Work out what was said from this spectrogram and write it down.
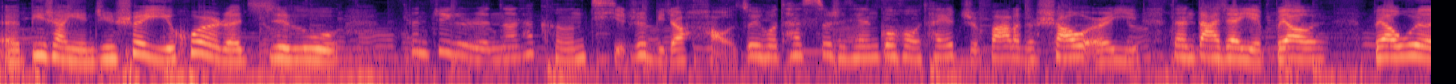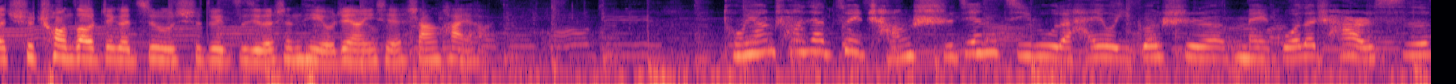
呃闭上眼睛睡一会儿的记录。但这个人呢，他可能体质比较好，最后他四十天过后他也只发了个烧而已。但大家也不要不要为了去创造这个记录去对自己的身体有这样一些伤害哈。同样创下最长时间记录的还有一个是美国的查尔斯，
